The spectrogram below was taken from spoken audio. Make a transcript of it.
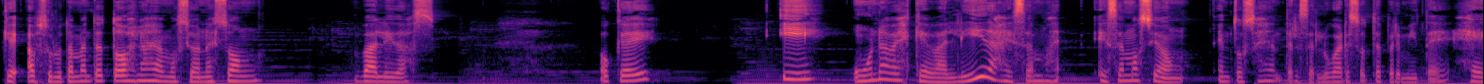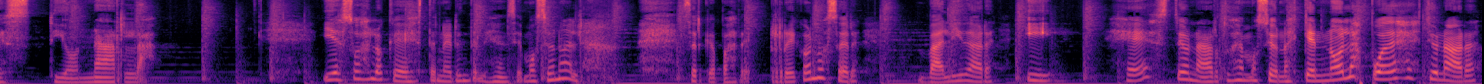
que absolutamente todas las emociones son válidas, ¿ok? Y una vez que validas esa, esa emoción, entonces en tercer lugar eso te permite gestionarla. Y eso es lo que es tener inteligencia emocional. Ser capaz de reconocer, validar y gestionar tus emociones que no las puedes gestionar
